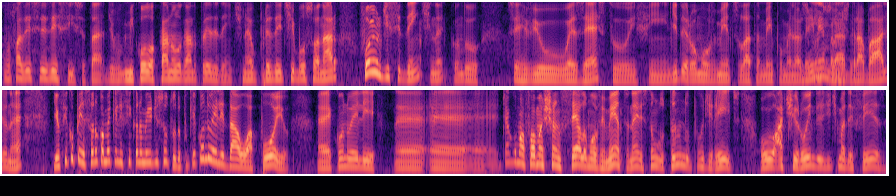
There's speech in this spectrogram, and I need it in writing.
vou fazer esse exercício, tá? De me colocar no lugar do presidente, né? O presidente Bolsonaro foi um dissidente, né? Quando serviu o exército, enfim, liderou movimentos lá também por melhores Bem condições lembrado. de trabalho, né? E eu fico pensando como é que ele fica no meio disso tudo, porque quando ele dá o apoio, é, quando ele é, é, de alguma forma chancela o movimento, né? Eles estão lutando por direitos ou atirou em legítima defesa,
